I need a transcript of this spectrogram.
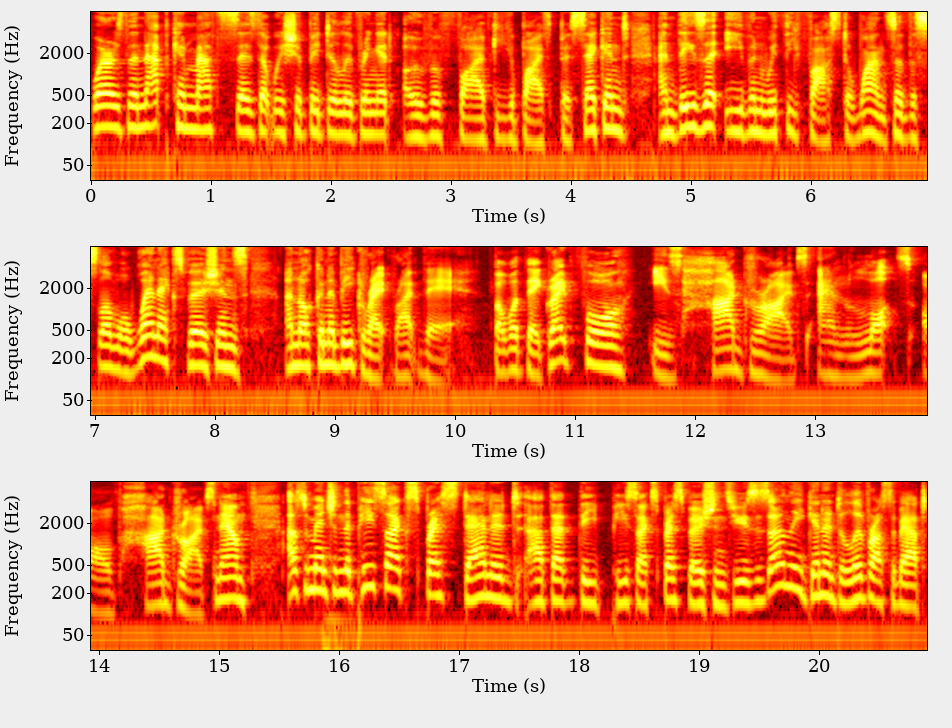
whereas the napkin math says that we should be delivering it over 5 gigabytes per second, and these are even with the faster one, so the slower 1X versions are not going to be great right there. But what they're great for is hard drives and lots of hard drives. Now, as we mentioned, the PCI Express standard uh, that the PCI Express versions use is only going to deliver us about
